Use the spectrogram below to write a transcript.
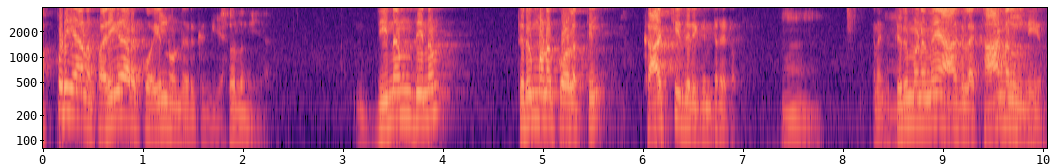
அப்படியான பரிகார கோயில் ஒண்ணு இருக்குங்க. சொல்லுங்க தினம் தினம் திருமண கோலத்தில் காட்சி தருகின்ற இடம். எனக்கு திருமணமே ஆகல காணல் நீர்.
